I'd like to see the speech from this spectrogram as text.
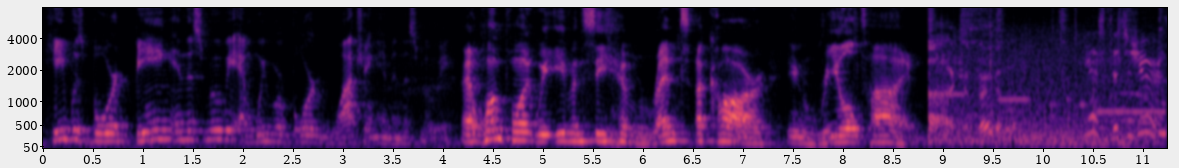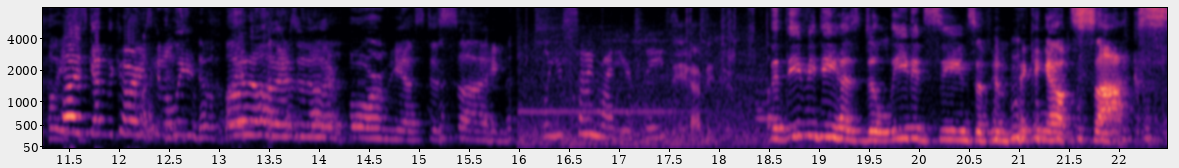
He was bored being in this movie, and we were bored watching him in this movie. At one point, we even see him rent a car in real time. A convertible. Yes, this is yours. Oh, he's got the car, he's gonna leave. Oh no, there's another form he has to sign. Will you sign right here, please? Be happy to. The DVD has deleted scenes of him picking out socks.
